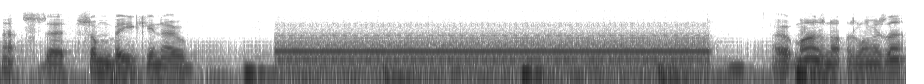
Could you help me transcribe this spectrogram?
That's uh, some beak, you know. Not as long as that.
